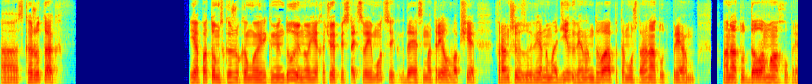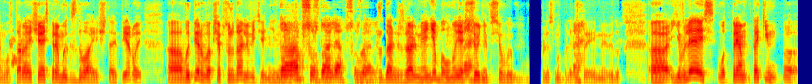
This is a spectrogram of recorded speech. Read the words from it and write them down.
А, Скажу так. Я потом скажу, кому я рекомендую, но я хочу описать свои эмоции, когда я смотрел вообще франшизу Venom 1, Venom 2, потому что она тут прям, она тут дала маху прям. Во вторая часть прям X2, я считаю, первый. А, Вы первый вообще обсуждали, Витя? Не, не Да, видел. обсуждали, Вы обсуждали. обсуждали. Жаль, меня не было, но я Да. сегодня все выплесну, блядь, что я имею в виду. А, Являясь вот прям таким э,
